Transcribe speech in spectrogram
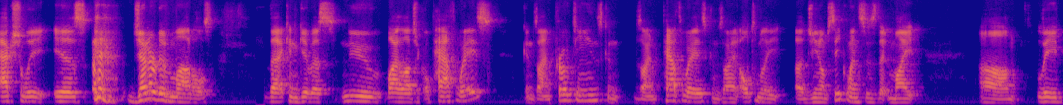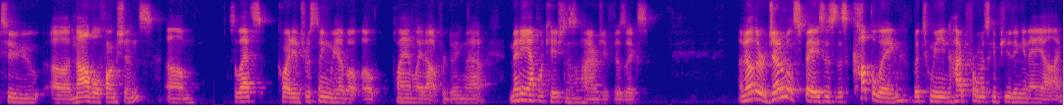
actually is generative models that can give us new biological pathways, can design proteins, can design pathways, can design ultimately uh, genome sequences that might um, lead to uh, novel functions. Um, so that's quite interesting. We have a, a, plan laid out for doing that. Many applications in high energy physics. Another general space is this coupling between high performance computing and AI.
